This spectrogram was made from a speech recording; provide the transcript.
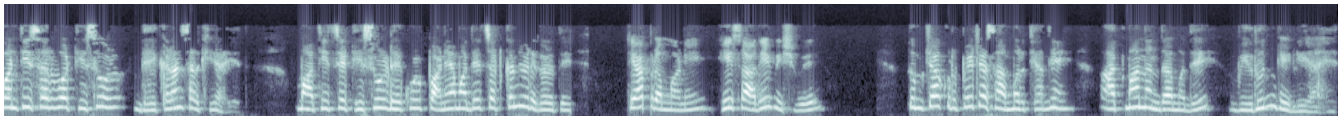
पण ती सर्व ठिसूळ ढेकळांसारखी आहेत. मातीचे ठिसूळ ढेकूळ पाण्यामध्ये चटकन विरघळते. त्याप्रमाणे ही सारी विश्वे तुमच्या कृपेच्या सामर्थ्याने आत्मानंदामध्ये विरून गेली आहेत.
